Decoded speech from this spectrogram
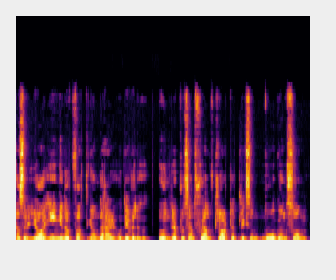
alltså jag har ingen uppfattning om det här och det är väl 100% självklart att liksom någon som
